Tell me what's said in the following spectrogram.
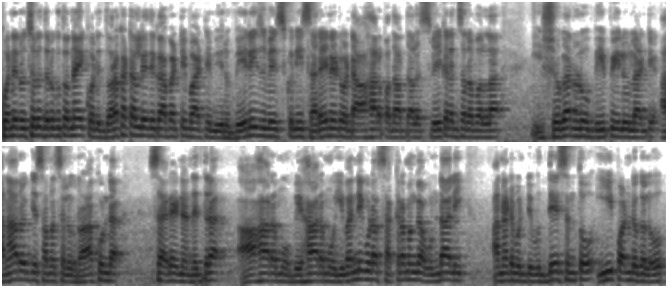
కొన్ని రుచులు దొరుకుతున్నాయి కొన్ని దొరకటం లేదు కాబట్టి వాటిని మీరు బేరీజు వేసుకుని సరైనటువంటి ఆహార పదార్థాలు స్వీకరించడం వల్ల ఈ షుగర్లు బీపీలు లాంటి అనారోగ్య సమస్యలు రాకుండా సరైన నిద్ర ఆహారము విహారము ఇవన్నీ కూడా సక్రమంగా ఉండాలి అన్నటువంటి ఉద్దేశంతో ఈ పండుగలో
